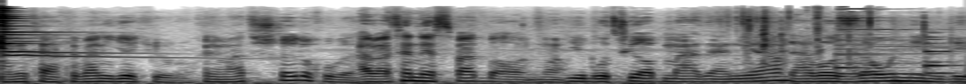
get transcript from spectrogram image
یعنی تقریبا یک یورو. قیمتش خیلی خوبه. البته نسبت به آلمان یه بطری آب معدنی هم 12 و نیم لیر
